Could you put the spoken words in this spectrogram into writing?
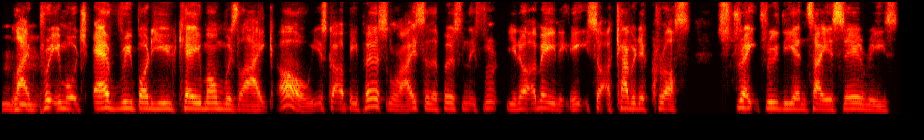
Mm-hmm. Like pretty much everybody who came on was like, "Oh, it's got to be personalized." So the person, that, you know what I mean? It, it sort of carried across straight through the entire series.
